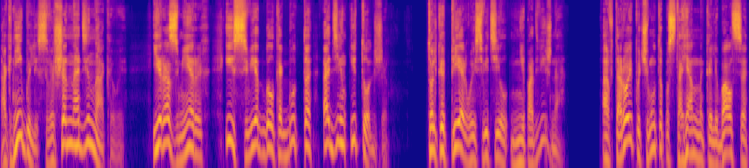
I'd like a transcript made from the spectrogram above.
Огни были совершенно одинаковы. И размер их, и свет был как будто один и тот же. Только первый светил неподвижно, а второй почему-то постоянно колебался,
